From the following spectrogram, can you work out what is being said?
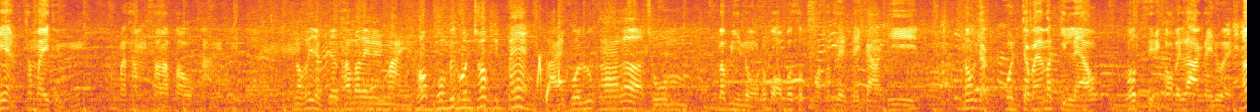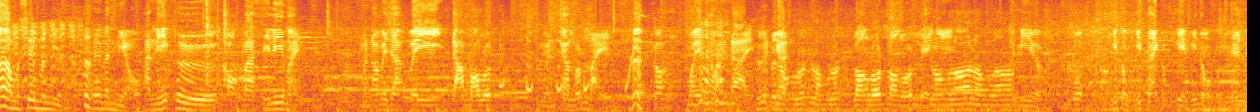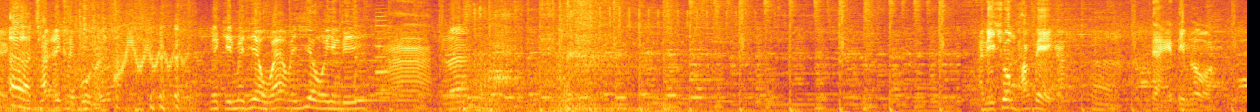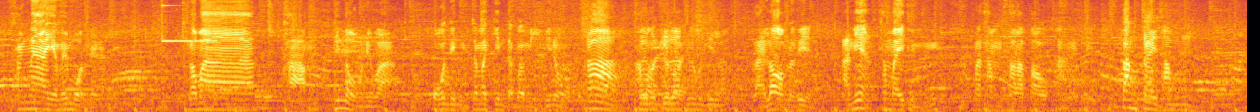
เนี้ยทำไมถึงมาทำซาลาเปาขายเลยเราก็อยากจะทำอะไรใหม่ๆ เพราะผมเป็นคนชอบกินแป้ง หลายคนลูกค้าก็ชม บะหมี่โหน่งต้องบอกประสบความสำเร็จในการที่ นอกจากคนจะแวะมากินแล้วรสเสียก็เอาไปลากได้ด้วยอ่ามันเส้นมันเหนียว เส้นมันเหนียว อันนี้คือออกมาซีรีส์ใหม่ มันเอาไปดะไปดามล้อรถ เหมือนกันรถไหล ก็ไว้ข้างหลังได้คือไปลองรถลองรถ ลองรถลองรถเลยลองล้อลองล้อ จะมีแบบพวกที่ตรงที่แตกกับเคนพี่โหน่งตรงนี้ได้เลย เออใช่ไอ้ใครพูดเลย ไม่กินไม่เที่ยวแวะมาเยี่ยวก็ยังดีอ่า นะอันนี้ช่วงพักเบรกนะอ่าแดกไอติมเราอะข้างหน้ายังไม่หมดเลยนะเรามาถามพี่โหน่งดีกว่าปกติผมจะมากินแต่บะหมี่พี่โหน่ง อ่าเคยมากินแล้วเคยมากินแล้ว หลายรอบแล้วพี่ อันเนี้ยทำไมถึงมาทำซาลาเปาขายพี่ตั้งใจทำไง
